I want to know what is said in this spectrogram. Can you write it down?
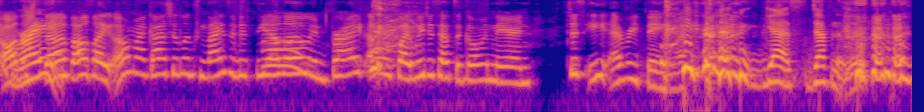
All the Right? stuff. I was like, oh my gosh, it looks nice and it's yellow oh. and bright. I was like, we just have to go in there and just eat everything. Like- yes, definitely.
